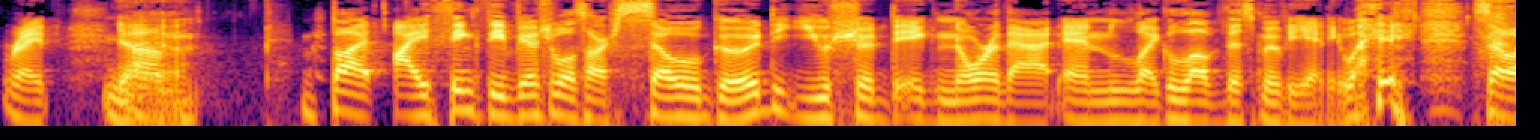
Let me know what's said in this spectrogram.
right? Yeah, Um, But I think the visuals are so good, you should ignore that and like love this movie anyway. so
